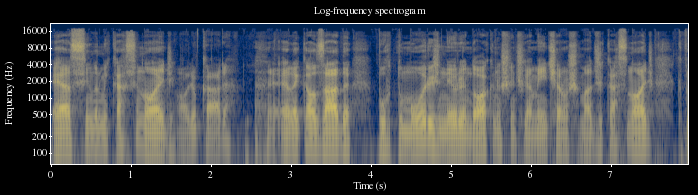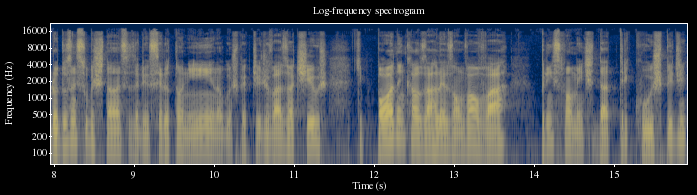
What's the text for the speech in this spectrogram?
é a síndrome carcinoide. Olha o cara. Ela é causada por tumores neuroendócrinos, que antigamente eram chamados de carcinoide, que produzem substâncias, ali, serotonina, alguns peptídeos vasoativos, que podem causar lesão valvar, principalmente da tricúspide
